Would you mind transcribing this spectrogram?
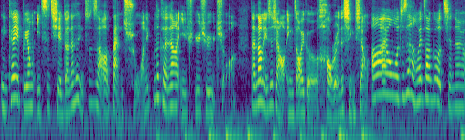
你可以不用一次切断，但是你至少要淡出啊！你不可能让他予予取予求啊！难道你是想要营造一个好人的形象吗？哎呦，我就是很会照顾我前男友、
